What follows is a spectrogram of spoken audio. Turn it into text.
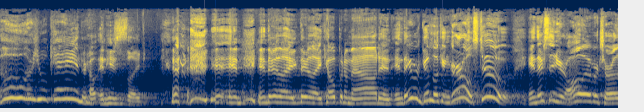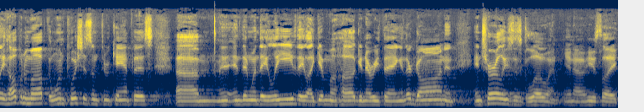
Oh, are you okay? And, they're, and he's just like, and, and they're like they're like helping him out. And, and they were good looking girls too. And they're sitting here all over charlie helping him up. The one pushes him through campus. Um, and, and, then when they leave they like give him a hug and everything. And they're gone. And, and charlie's just glowing you know? He's like,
